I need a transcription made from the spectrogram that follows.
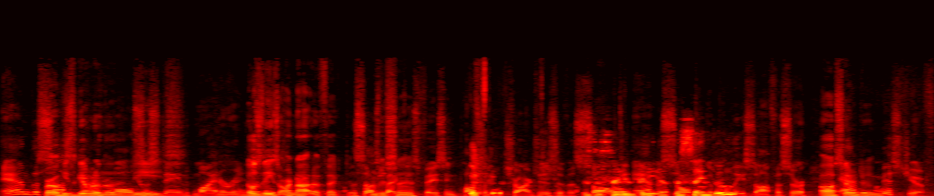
and the Bro, he's giving them the all knees. sustained minor injuries. Those knees are not The effective. I'm just suspect saying. is facing possible charges of assault same and video- the assaulting same a dude? police officer Oh, same and dude. mischief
